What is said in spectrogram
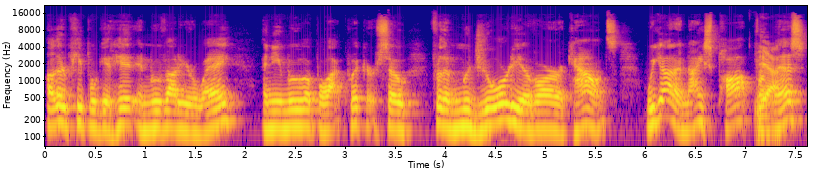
other people get hit and move out of your way, and you move up a lot quicker. So for the majority of our accounts, we got a nice pop from Yeah. this,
